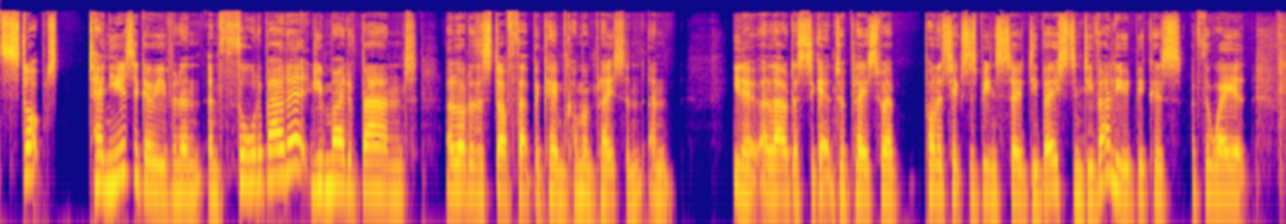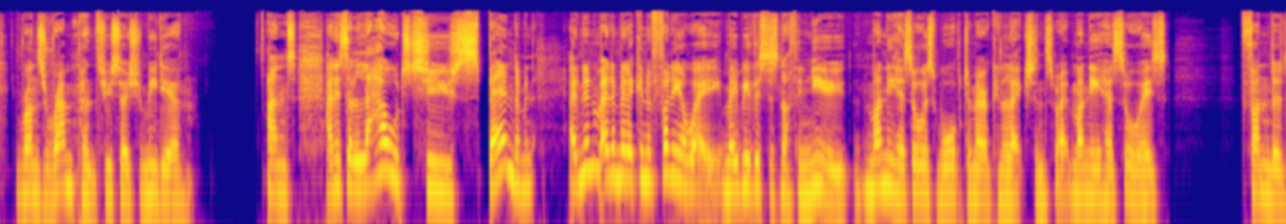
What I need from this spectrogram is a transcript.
stopped 10 years ago, even, and, and thought about it, you might have banned a lot of the stuff that became commonplace and, and you know, allowed us to get into a place where politics has been so debased and devalued because of the way it runs rampant through social media and and is allowed to spend i mean and in, and I mean, like in a funnier way, maybe this is nothing new. Money has always warped American elections, right? Money has always funded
